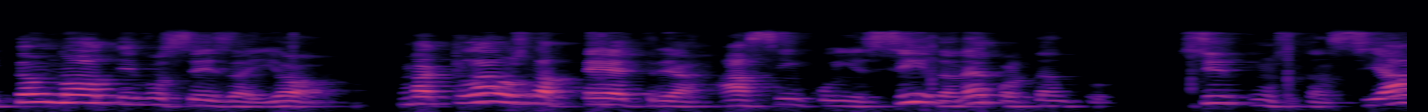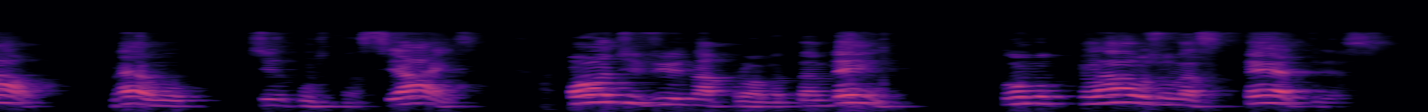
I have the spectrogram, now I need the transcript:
Então, notem vocês aí, ó uma cláusula pétrea assim conhecida, né, portanto, circunstancial, né, ou circunstanciais, pode vir na prova também como cláusulas pétreas.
